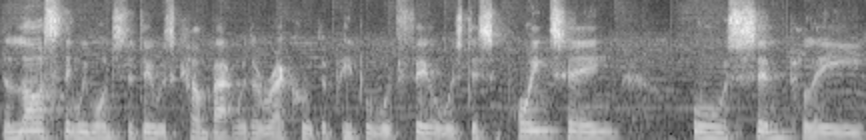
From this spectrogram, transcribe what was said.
The last thing we wanted to do was come back with a record that people would feel was disappointing or simply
